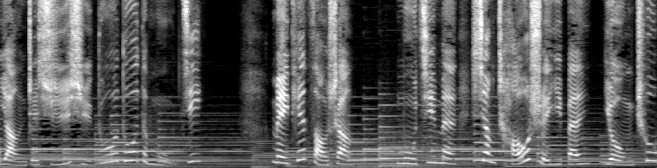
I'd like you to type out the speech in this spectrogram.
养着许许多多的母鸡，每天早上。母鸡们像潮水一般涌出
